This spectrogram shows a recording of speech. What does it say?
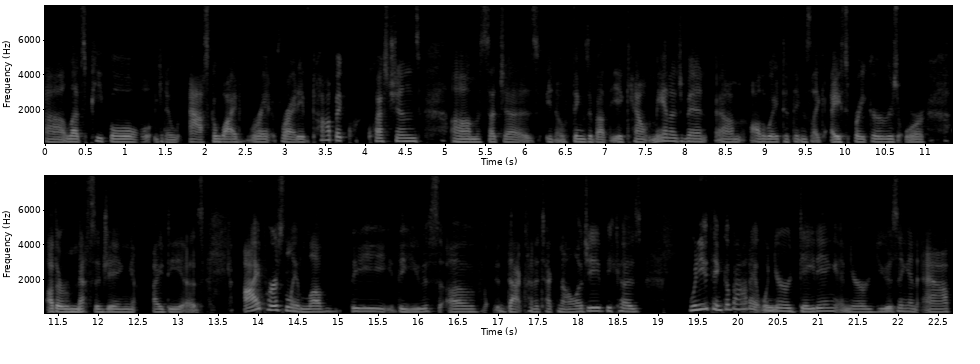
uh, lets people you know ask a wide variety of topic questions um, such as you know things about the account management um, all the way to things like icebreakers or other messaging ideas i personally love the the use of that kind of technology because when you think about it when you're dating and you're using an app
